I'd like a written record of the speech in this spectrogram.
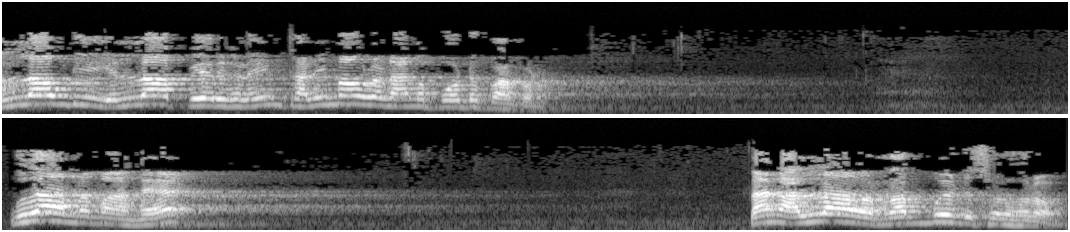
அல்லாவுடைய எல்லா பெயர்களையும் கலிமாவுல நாங்கள் போட்டு பார்க்கணும். உதாரணமாக நாங்கள் அல்லாஹ் ரப்பு என்று சொல்கிறோம்.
